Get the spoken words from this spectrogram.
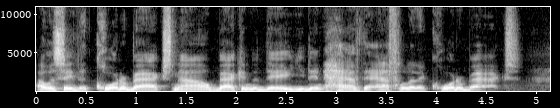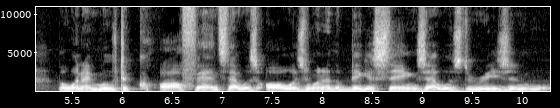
I would say the quarterbacks now, back in the day, you didn't have the athletic quarterbacks. But when I moved to offense, that was always one of the biggest things. That was the reason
